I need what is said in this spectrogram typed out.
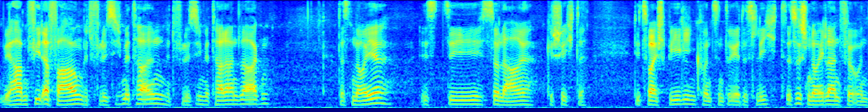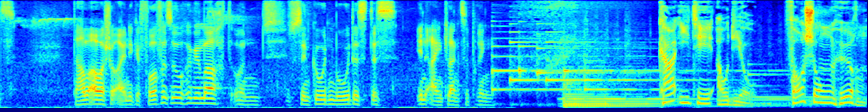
Wir haben viel Erfahrung mit Flüssigmetallen, mit Flüssigmetallanlagen. Das Neue ist die solare Geschichte die zwei Spiegeln, konzentriertes Licht. Das ist Neuland für uns. Da haben wir aber schon einige Vorversuche gemacht und sind guten Mutes, das in Einklang zu bringen. KIT Audio. Forschung hören.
